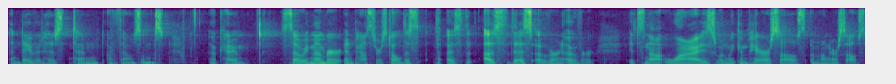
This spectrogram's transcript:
and David has ten of thousands"? Okay. So remember, and pastors told us, us, us this over and over. It's not wise when we compare ourselves among ourselves.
